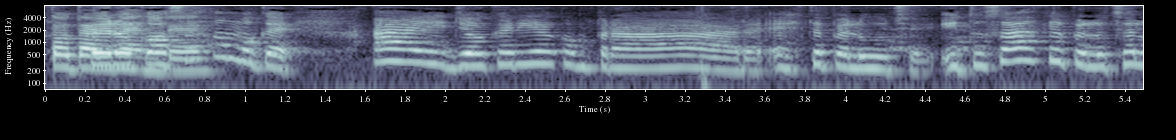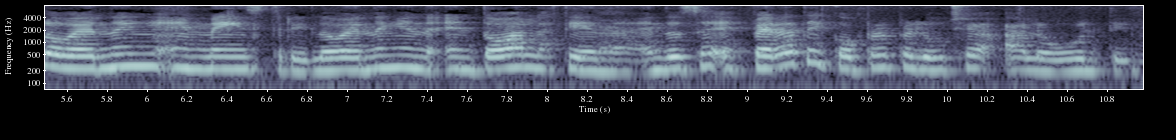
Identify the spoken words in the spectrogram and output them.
Totalmente. Pero cosas como que, ay, yo quería comprar este peluche. Y tú sabes que el peluche lo venden en Main Street, lo venden en, en todas las tiendas. Entonces espérate y compra el peluche a lo último.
